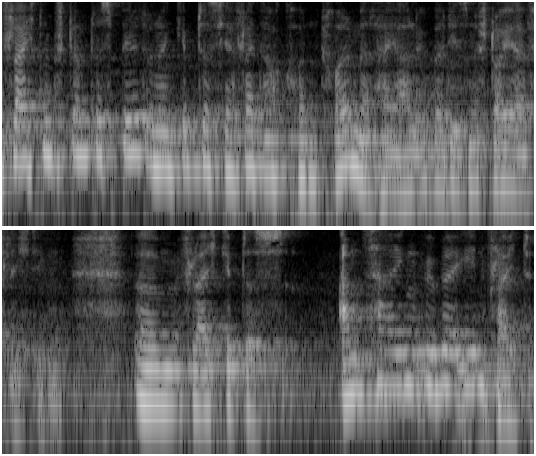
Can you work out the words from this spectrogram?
vielleicht ein bestimmtes Bild und dann gibt es ja vielleicht auch Kontrollmaterial über diesen Steuerpflichtigen. Ähm, vielleicht gibt es Anzeigen über ihn, vielleicht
